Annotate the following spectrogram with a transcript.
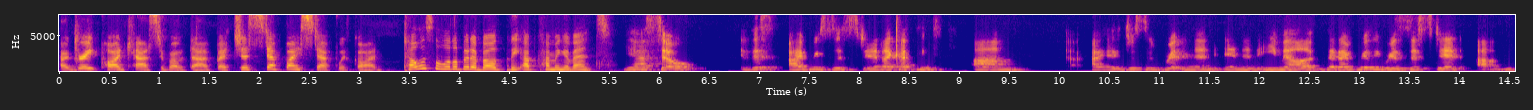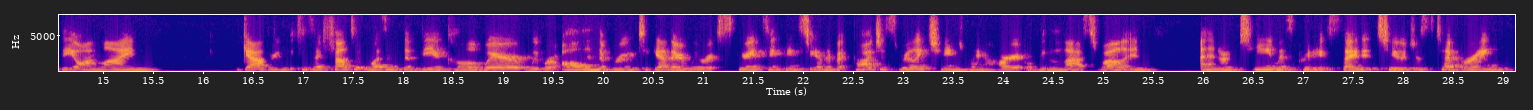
a great podcast about that, but just step by step with God. Tell us a little bit about the upcoming event. Yeah, so this I resisted. Like I think um, I just had written in, in an email that I really resisted um, the online gathering because I felt it wasn't the vehicle where we were all in the room together and we were experiencing things together. But God just really changed my heart over the last while. And and our team is pretty excited too, just to bring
